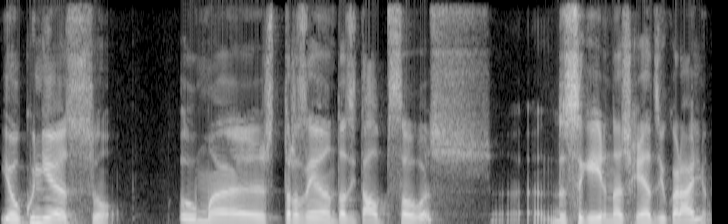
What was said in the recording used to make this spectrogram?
Eu conheço umas 300 e tal pessoas eh, de seguir nas redes e o caralho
